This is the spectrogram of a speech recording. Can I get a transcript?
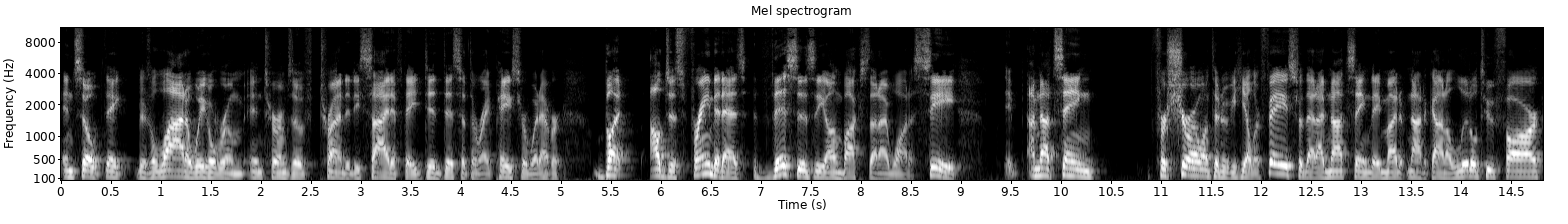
and so they there's a lot of wiggle room in terms of trying to decide if they did this at the right pace or whatever. But I'll just frame it as this is the Young Bucks that I want to see. I'm not saying for sure I want them to be heel or face, or that I'm not saying they might have not gone a little too far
